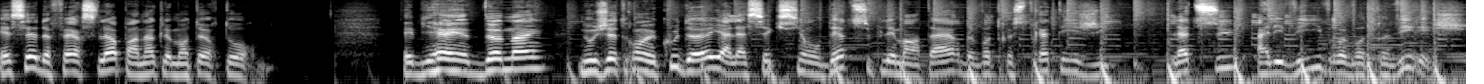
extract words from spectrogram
essaie de faire cela pendant que le moteur tourne. Eh bien, demain, nous jetterons un coup d'œil à la section d'aide supplémentaire de votre stratégie. Là-dessus, allez vivre votre vie riche.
